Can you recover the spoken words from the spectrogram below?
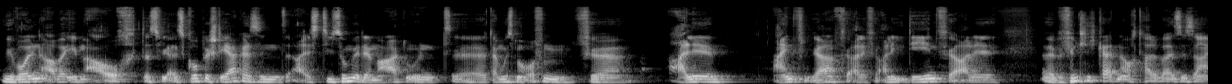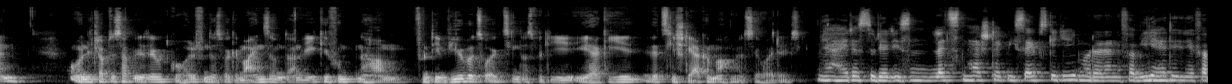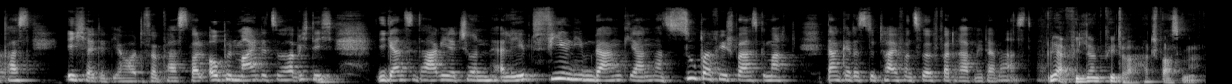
Wir wollen aber eben auch, dass wir als Gruppe stärker sind als die Summe der Marken. Und äh, da muss man offen für alle, Einfl ja, für alle, für alle Ideen, für alle äh, Befindlichkeiten auch teilweise sein. Und ich glaube, das hat mir sehr gut geholfen, dass wir gemeinsam da einen Weg gefunden haben, von dem wir überzeugt sind, dass wir die EHG letztlich stärker machen, als sie heute ist. Ja, hättest du dir diesen letzten Hashtag nicht selbst gegeben oder deine Familie hätte dir verpasst, ich hätte dir heute verpasst, weil open-minded, so habe ich dich die ganzen Tage jetzt schon erlebt. Vielen lieben Dank, Jan, hat super viel Spaß gemacht. Danke, dass du Teil von 12 Quadratmeter warst. Ja, vielen Dank, Petra, hat Spaß gemacht.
